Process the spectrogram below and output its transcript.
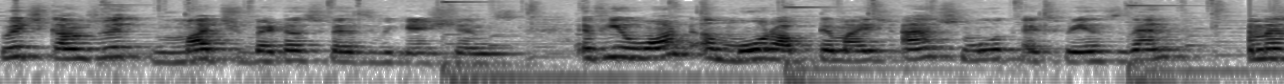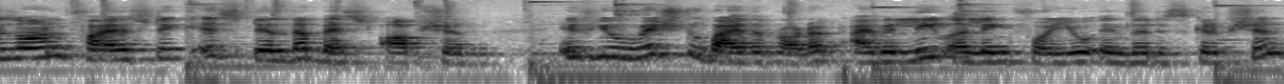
which comes with much better specifications. If you want a more optimized and smooth experience then Amazon Fire Stick is still the best option. If you wish to buy the product, I will leave a link for you in the description.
